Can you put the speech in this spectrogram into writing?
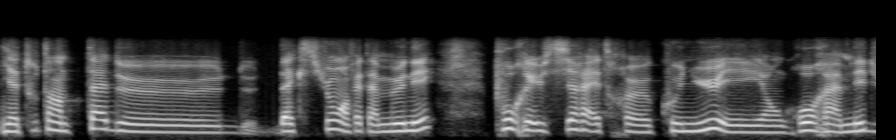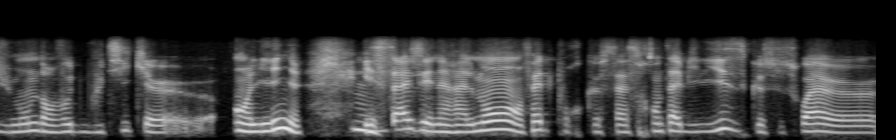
il y a tout un tas de d'actions en fait à mener pour réussir à être euh, connu et en gros ramener du monde dans votre boutique euh, en ligne. Et mmh. ça, généralement, en fait, pour que ça se rentabilise, que ce soit euh,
